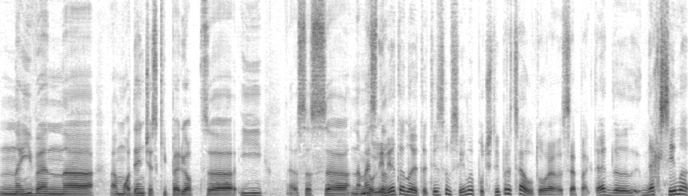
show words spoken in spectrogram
наивен а, младенчески период и с а, наместа... Но линията на етатизъм си има почти през цялото време, все пак. Тя да, някакси има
